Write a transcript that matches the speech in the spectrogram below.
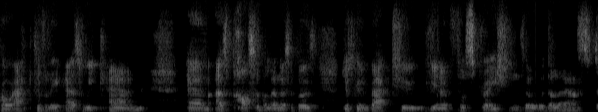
proactively as we can um, as possible. And I suppose just going back to you know frustrations over the last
